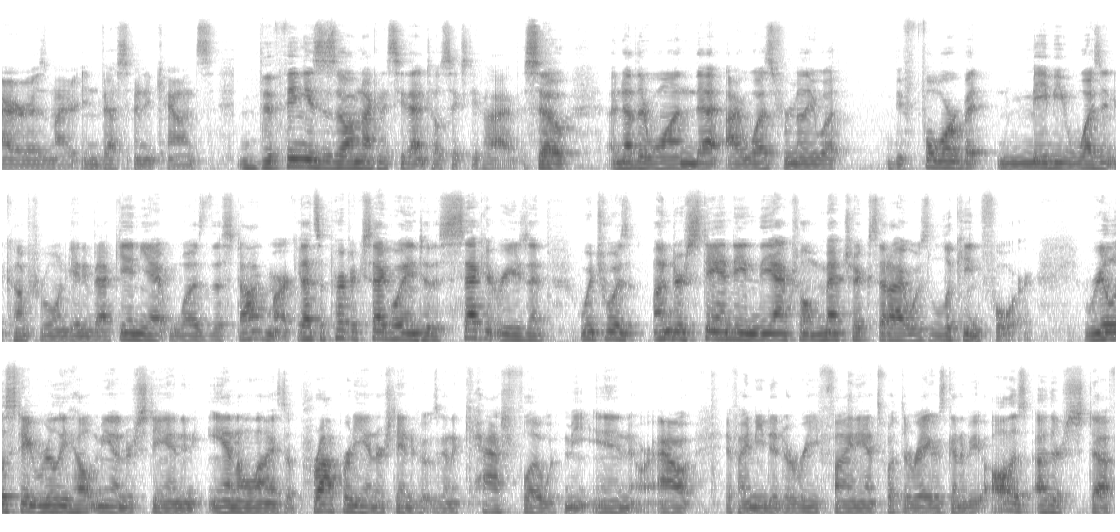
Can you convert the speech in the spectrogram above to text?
IRAs, my investment accounts. The thing is, is I'm not going to see that until 65. So another one that I was familiar with before but maybe wasn't comfortable in getting back in yet was the stock market. That's a perfect segue into the second reason, which was understanding the actual metrics that I was looking for. Real estate really helped me understand and analyze a property, understand if it was going to cash flow with me in or out, if I needed to refinance, what the rate was going to be, all this other stuff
